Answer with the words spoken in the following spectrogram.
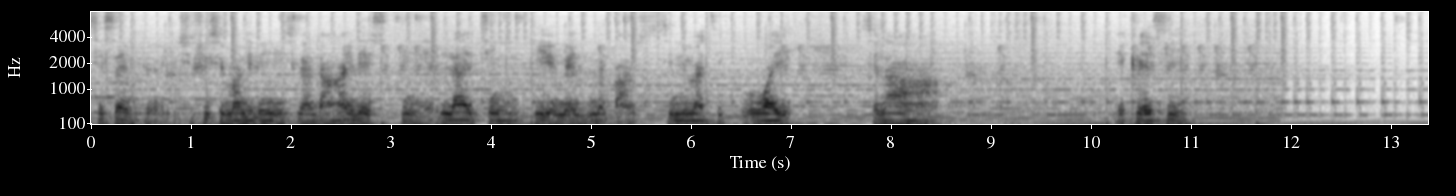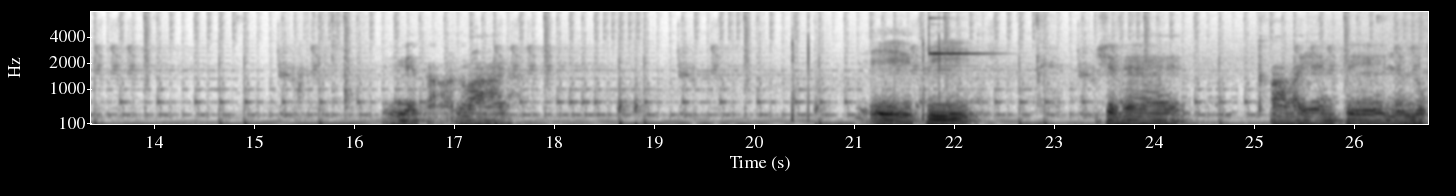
c'est simple, il suffit seulement de venir là, dans Render Lighting et mettre mes pages cinématiques. Vous voyez, c'est là éclairci. Mes voilà. Et puis, je vais travailler un peu le look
